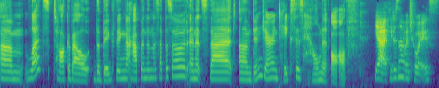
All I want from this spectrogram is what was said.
um, let's talk about the big thing that happened in this episode, and it's that um, Din Djarin takes his helmet off. Yeah, he doesn't have a choice.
